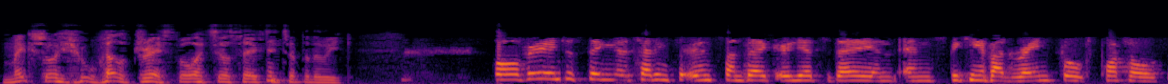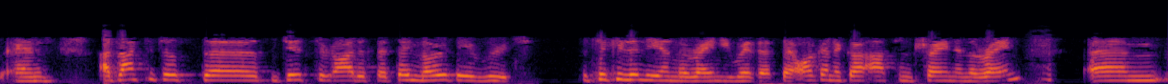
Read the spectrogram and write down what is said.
Make sure you're well dressed. But what's your safety tip of the week? Well, very interesting uh, chatting to Ernst van Dyk earlier today and, and speaking about rain-filled potholes. And I'd like to just uh, suggest to riders that they know their route, particularly in the rainy weather. If they are going to go out and train in the rain, um,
